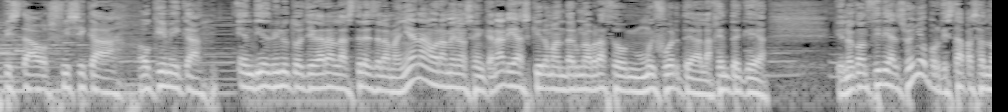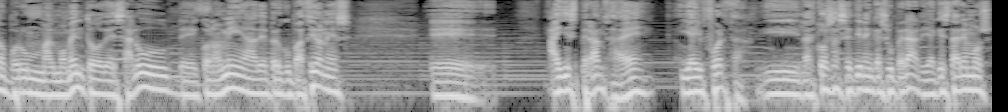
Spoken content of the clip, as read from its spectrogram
Despistaos física o química. En 10 minutos llegarán las 3 de la mañana, ahora menos en Canarias. Quiero mandar un abrazo muy fuerte a la gente que, que no concilia el sueño porque está pasando por un mal momento de salud, de economía, de preocupaciones. Eh, hay esperanza, ¿eh? Y hay fuerza. Y las cosas se tienen que superar. Y aquí estaremos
